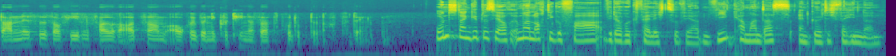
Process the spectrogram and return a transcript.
dann ist es auf jeden Fall ratsam, auch über Nikotinersatzprodukte nachzudenken. Und dann gibt es ja auch immer noch die Gefahr, wieder rückfällig zu werden. Wie kann man das endgültig verhindern?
